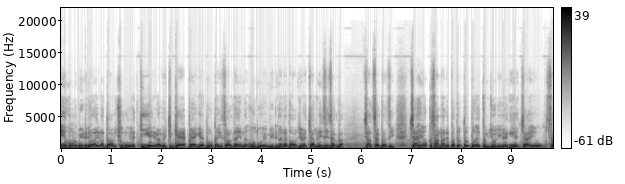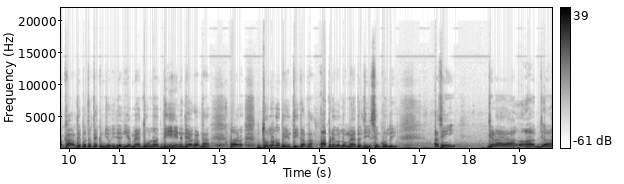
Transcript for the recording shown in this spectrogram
ਇਹ ਹੁਣ ਮੀਟਿੰਗਾਂ ਦਾ ਜਿਹੜਾ ਦੌਰ ਸ਼ੁਰੂ ਹੋਇਆ, ਕੀ ਹੈ ਜਿਹੜਾ ਵਿੱਚ ਗੈਪ ਪੈ ਗਿਆ 2 2.5 ਸਾਲ ਦਾ ਇਹਨਾਂ- ਉਦੋਂ ਇਹ ਮੀਟਿੰਗਾਂ ਦਾ ਦੌਰ ਜਿਹੜਾ ਚੱਲ ਨਹੀਂ ਸੀ ਸਕਦਾ, ਚੱਲ ਸਕਦਾ ਸੀ। ਚਾਹੇ ਉਹ ਕਿਸਾਨਾਂ ਦੇ ਪੱਧਰ ਤੋਂ ਕਮਜ਼ੋਰੀ ਰਹਿ ਗਈ ਹੈ ਚਾਹੇ ਉਹ ਸਰਕਾਰ ਦੇ ਪੱਧਰ ਤੇ ਕਮਜ਼ੋਰੀ ਰਹਿ ਗਈ ਹੈ ਮੈਂ ਦੋਨਾਂ ਦੀ ਹੀ ਨਿੰਦਿਆ ਕਰਦਾ ਔਰ ਦੋਨਾਂ ਨੂੰ ਬੇਨਤੀ ਕਰਦਾ ਆਪਣੇ ਵੱਲੋਂ, ਮੈਂ ਦਲਜੀਤ ਸਿੰਘ ਕੋਹਲੀ। ਅਸੀਂ ਜਿਹੜਾ ਆ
